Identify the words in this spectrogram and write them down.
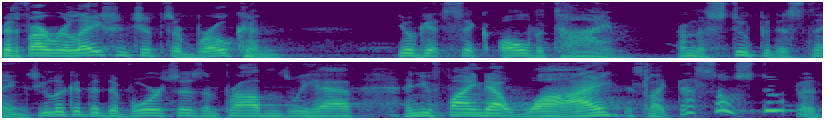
But if our relationships are broken, you'll get sick all the time from the stupidest things. You look at the divorces and problems we have, and you find out why. It's like, that's so stupid.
